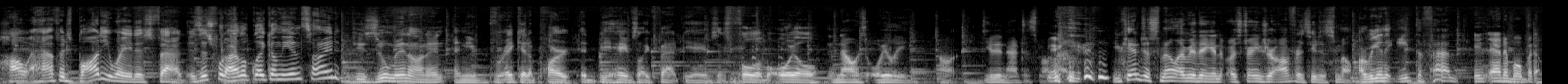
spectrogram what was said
How half its body weight is fat. Is this what I look like on the inside? If you zoom in on it and you break it apart, it behaves like fat behaves. It's full of oil. And now it's oily. Oh, you didn't have to smell that. you can't just smell everything and a stranger offers you to smell. Are we gonna eat the fat? It's edible, but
